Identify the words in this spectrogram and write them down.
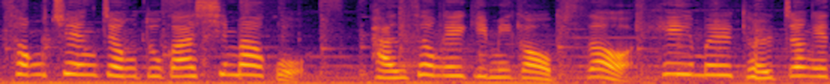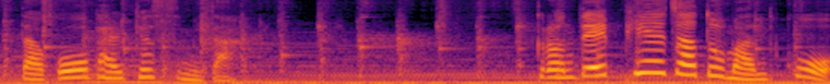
성추행 정도가 심하고 반성의 기미가 없어 해임을 결정했다고 밝혔습니다. 그런데 피해자도 많고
